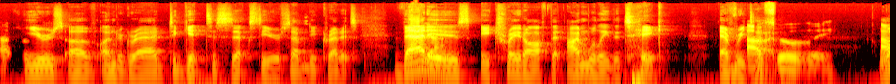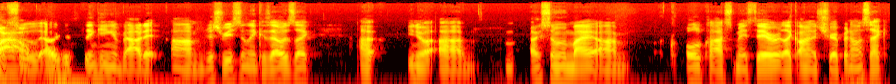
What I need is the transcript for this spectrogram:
Absolutely. years of undergrad to get to 60 or 70 credits. That yeah. is a trade off that I'm willing to take every time. Absolutely. Wow. Absolutely. I was just thinking about it um, just recently because I was like, I, you know, um, some of my um, old classmates, they were like on a trip and I was like,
